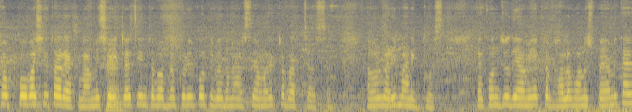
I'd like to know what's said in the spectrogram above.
সব প্রবাসী তো আর এক না। আমি সেইটা চিন্তা ভাবনা করে প্রতিবেদন আসছে। আমার একটা বাচ্চা আছে। আমার বাড়ি মানিকগঞ্জ। এখন যদি আমি একটা ভালো মানুষ পাই আমি তার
